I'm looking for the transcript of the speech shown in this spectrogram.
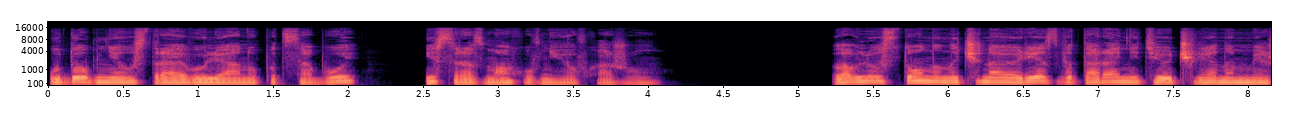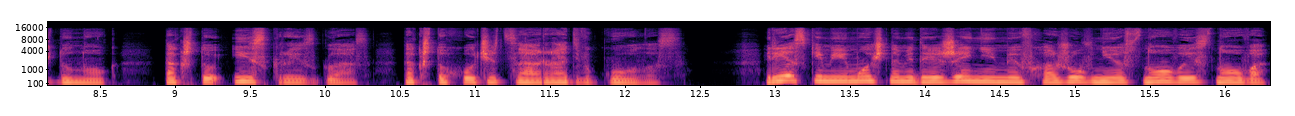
Удобнее устраиваю Лиану под собой и с размаху в нее вхожу. Ловлю стон и начинаю резво таранить ее членом между ног, так что искры из глаз, так что хочется орать в голос. Резкими и мощными движениями вхожу в нее снова и снова,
